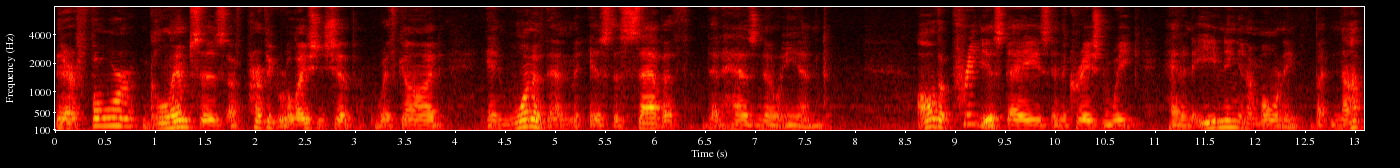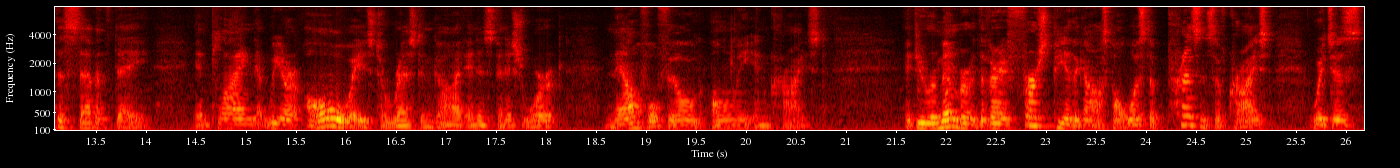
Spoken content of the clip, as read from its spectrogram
There are four glimpses of perfect relationship with God, and one of them is the Sabbath that has no end. All the previous days in the creation week had an evening and a morning, but not the seventh day, implying that we are always to rest in God and His finished work, now fulfilled only in Christ. If you remember, the very first P of the gospel was the presence of Christ, which is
